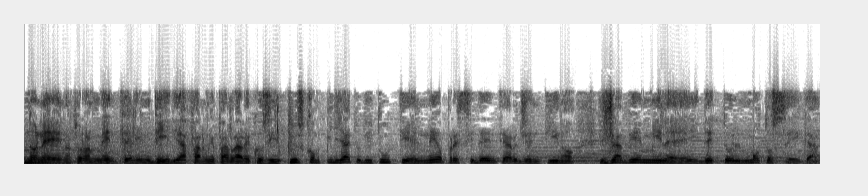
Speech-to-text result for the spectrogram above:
Non è naturalmente l'invidia a farmi parlare così, il più scompigliato di tutti è il neopresidente argentino Javier Milei, detto il motosega.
